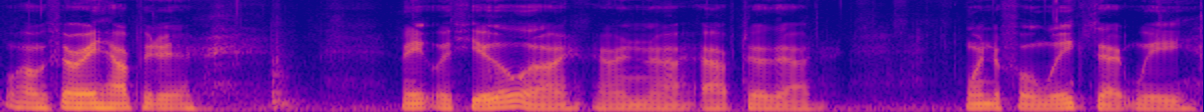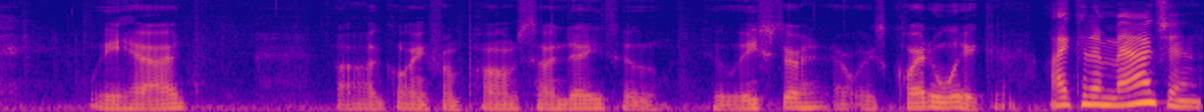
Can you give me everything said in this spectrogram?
Well, very happy to meet with you, uh, and uh, after that wonderful week that we we had, uh, going from Palm Sunday to, to Easter, that was quite a week. I can imagine.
